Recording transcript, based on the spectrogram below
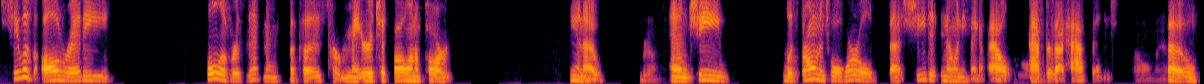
she was already full of resentment because her marriage had fallen apart, you know, yeah. and she was thrown into a world that she didn't know anything about oh. after that happened. Oh man. So,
